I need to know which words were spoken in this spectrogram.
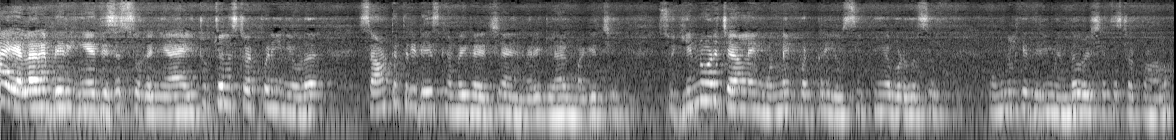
Hi, எல்லாரும் எப்படி இருக்கீங்க? This is Sukanya. YouTube channel start பண்ணி என்னோட செவன்ட்டி த்ரீ டேஸ் கம்ப்ளீட் ஆகிடுச்சு ஐ வெரி கிளாட் மகிழ்ச்சி. ஸோ என்னோட சேனலை முன்னை பற்றி யோசிப்பீங்க படுவர் உங்களுக்கே தெரியும் எந்த ஒரு விஷயத்தை ஸ்டார்ட் பண்ணாலும்.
